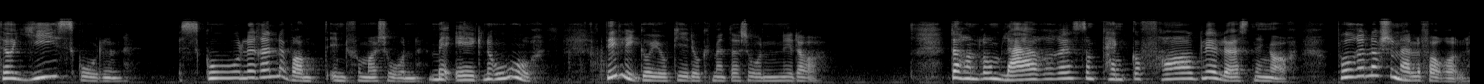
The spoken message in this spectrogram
til å gi skolen skolerelevant informasjon med egne ord. Det ligger jo ikke i dokumentasjonen i dag. Det handler om lærere som tenker faglige løsninger på relasjonelle forhold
